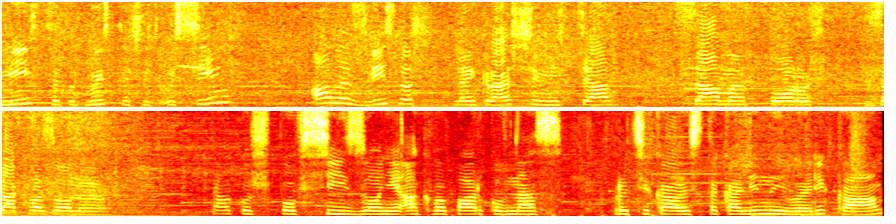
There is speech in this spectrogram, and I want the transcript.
місця тут вистачить усім, але, звісно ж, найкращі місця саме поруч з аквазоною. Також по всій зоні аквапарку в нас протікає ось така лінива ріка.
